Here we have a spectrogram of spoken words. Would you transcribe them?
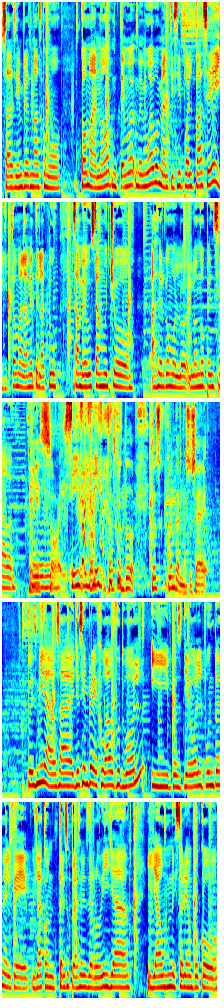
sea, siempre es más como, toma, ¿no? Te mue- me muevo y me anticipo al pase y toma, la métela tú. O sea, me gusta mucho hacer como lo, lo no pensado. Eso, eh. Sí, sí, estás, sí. estás con todo. Entonces, cuéntanos, o sea, Pues mira, o sea, yo siempre he jugado fútbol y pues llegó el punto en el que ya con tres operaciones de rodilla y ya una historia un poco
